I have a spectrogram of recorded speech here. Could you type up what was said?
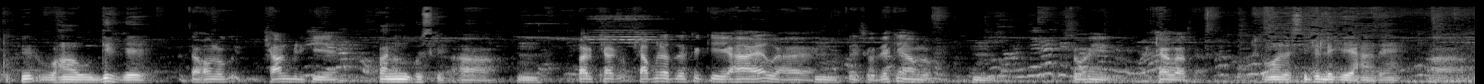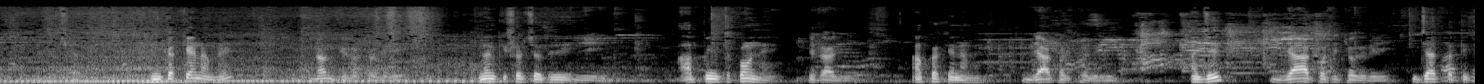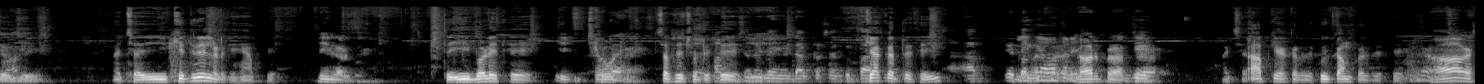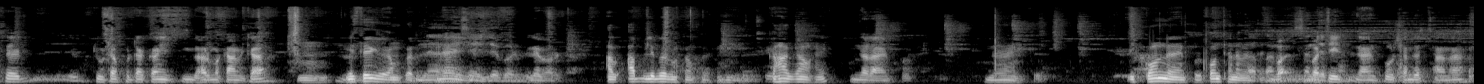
तो फिर वहाँ वो दिख गए। तो हम लोग छानबीन किए। पानी में घुस के। हाँ। हम्म, पैर छाप तो देखे कि यहाँ आया हुआ है। हम्म। तो इसको देखे हम लोग। हम्म। तो वहीं बैठा हुआ था। तो वहाँ से सीधे लेके यहाँ रहे हाँ। इनका क्या नाम है? नंद किशोर चौधरी। नंद किशोर चौधरी जी। आप इनके कौन है? पिताजी। आपका क्या नाम है? जागपति चौधरी। हाँ जी। जागपति चौधरी। जागपति चौधरी। अच्छा ये कितने लड़के हैं आपके? तीन लड़के। तो ये बड़े थे? छोटा है। सबसे छोटे थे। चले जाएँगे डॉक्टर साहब के पास। क्या करते थे? घर पर रहता है। अच्छा आप क्या करते कोई काम करते थे? हाँ वैसे टूटा फूटा कहीं घर मकान का। हम्म, मिस्त्री का काम करते नहीं, नहीं लेबर लेबर का। अब आप लेबर में काम करते हैं कहाँ गाँव है? नारायणपुर। नारायणपुर। ये कौन नारायणपुर? कौन थाना में आता ब- बच्ची नारायणपुर संदेश थाना।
